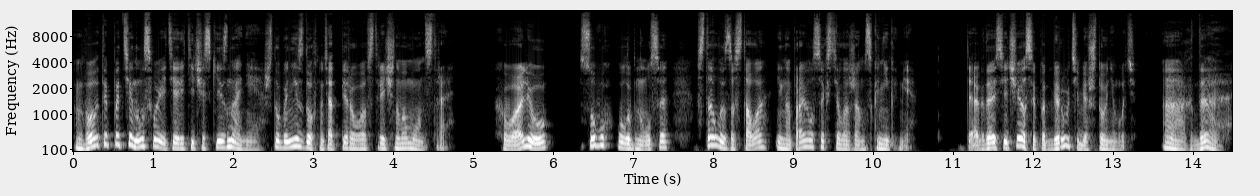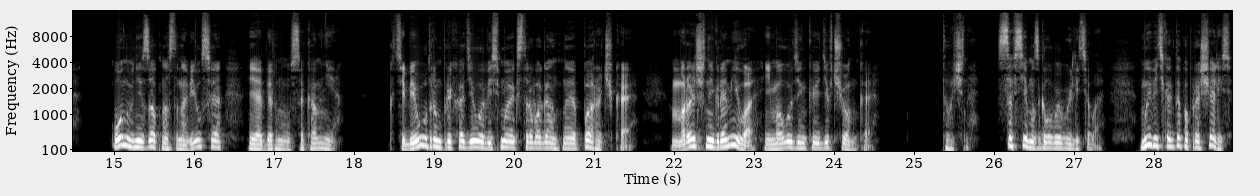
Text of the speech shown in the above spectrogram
Вот и подтянул свои теоретические знания, чтобы не сдохнуть от первого встречного монстра. «Хвалю». Совух улыбнулся, встал из-за стола и направился к стеллажам с книгами. «Тогда сейчас и подберу тебе что-нибудь». «Ах, да». Он внезапно остановился и обернулся ко мне. «К тебе утром приходила весьма экстравагантная парочка. Мрачный громила и молоденькая девчонка». «Точно. Совсем из головы вылетело. Мы ведь когда попрощались,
